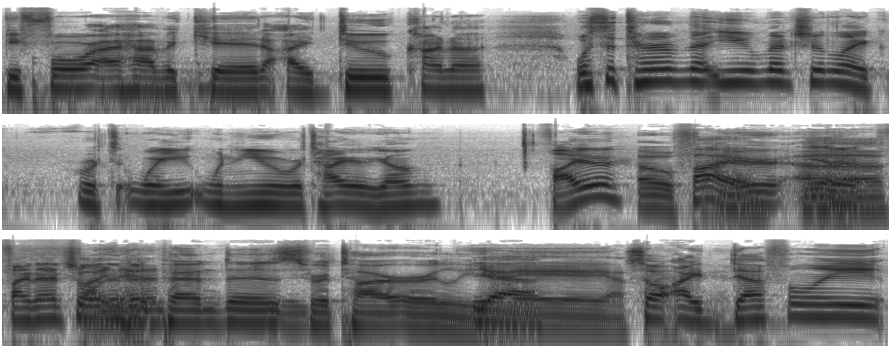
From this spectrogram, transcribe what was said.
before I have a kid, I do kind of. What's the term that you mentioned? Like, ret- where you when you retire young, fire. Oh, Fire. fire. Yeah. Uh, Financial finan- Independence, retire early. Yeah, yeah, yeah, yeah, So fire, I yeah. definitely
